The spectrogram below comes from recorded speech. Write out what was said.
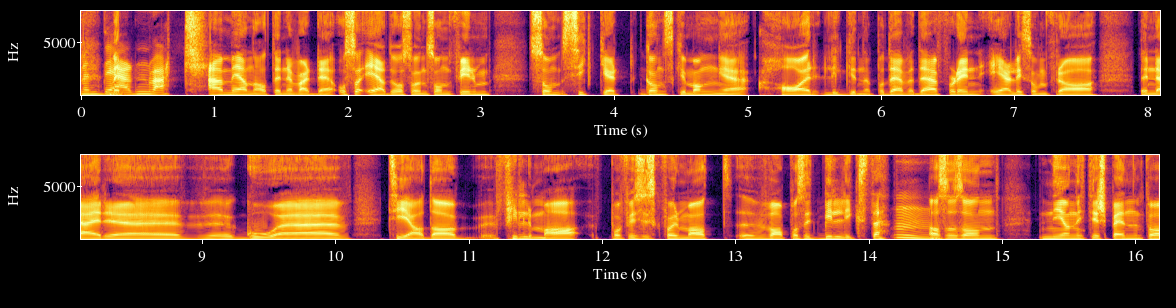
Men det Men- er den verdt. Jeg mener at den er verdt det. Og så er det også en sånn film som sikkert ganske mange har liggende på DVD, for den er liksom fra den der eh, gode tida da filmer på fysisk format eh, var på sitt billigste. Mm. Altså sånn 99 spenn på,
